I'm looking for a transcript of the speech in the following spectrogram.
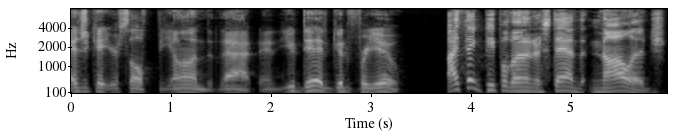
educate yourself beyond that, and you did. Good for you. I think people don't understand that knowledge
